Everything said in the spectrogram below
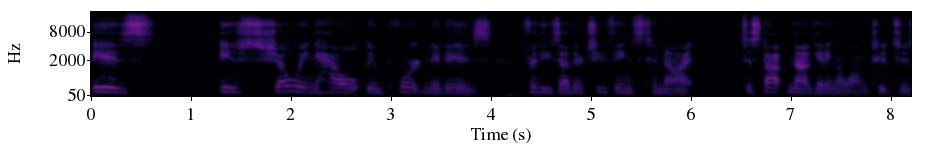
is is showing how important it is for these other two things to not to stop not getting along to to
